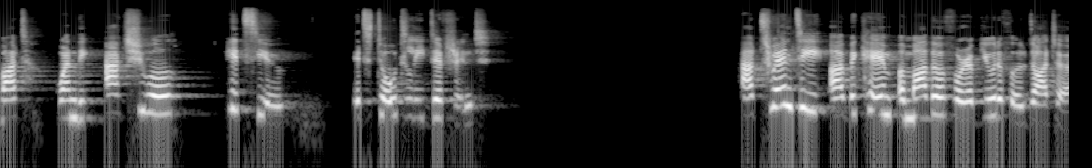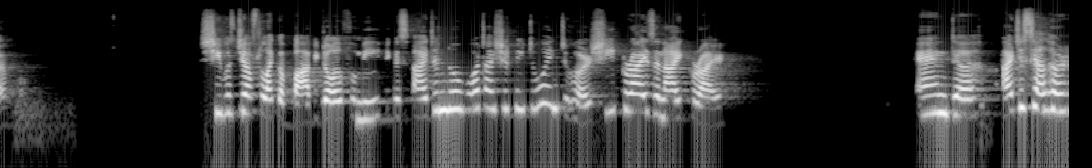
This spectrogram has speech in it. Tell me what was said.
But when the actual hits you, it's totally different. At 20, I became a mother for a beautiful daughter. She was just like a Barbie doll for me because I didn't know what I should be doing to her. She cries and I cry. And uh, I just tell her,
